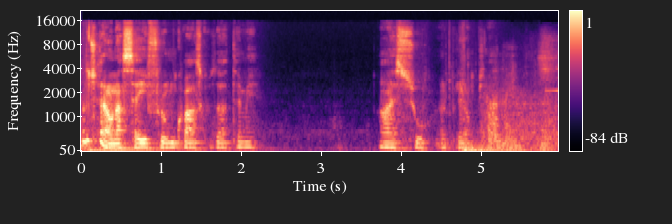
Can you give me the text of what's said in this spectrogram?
Non c'era una safe room qua, scusatemi. Ah, su, al primo piano.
